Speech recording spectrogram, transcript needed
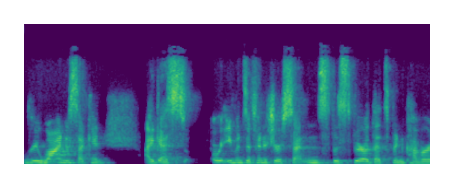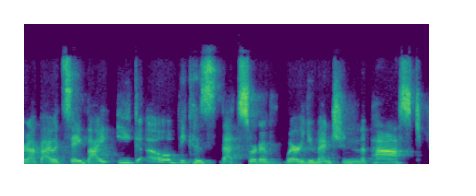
rewind a second, I guess, or even to finish your sentence, the spirit that's been covered up, I would say by ego, because that's sort of where you mentioned in the past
